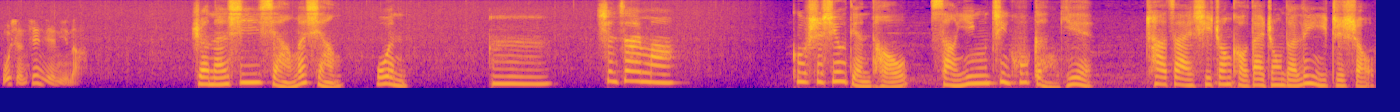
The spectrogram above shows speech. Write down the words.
我想见见你呢。”阮南希想了想，问：“嗯，现在吗？”顾世修点头，嗓音近乎哽咽，插在西装口袋中的另一只手，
